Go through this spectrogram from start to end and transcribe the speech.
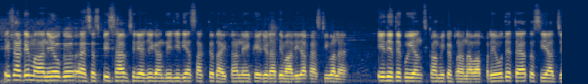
ਇਹ ਸਾਡੇ ਮਾਨਯੋਗ ਐਸਐਸਪੀ ਸਾਹਿਬ ਸ੍ਰੀ ਅਜੇ ਗਾਂਧੀ ਜੀ ਦੀਆਂ ਸਖਤ ਹਦਾਇਤਾਂ ਨੇ ਕਿ ਜਿਹੜਾ ਦੀਵਾਲੀ ਦਾ ਫੈਸਟੀਵਲ ਹੈ, ਇਹਦੇ ਤੇ ਕੋਈ ਅਨਸਕਾਮੀ ਘਟਨਾ ਨਾ ਵਾਪਰੇ। ਉਹਦੇ ਤਹਿਤ ਅਸੀਂ ਅੱਜ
